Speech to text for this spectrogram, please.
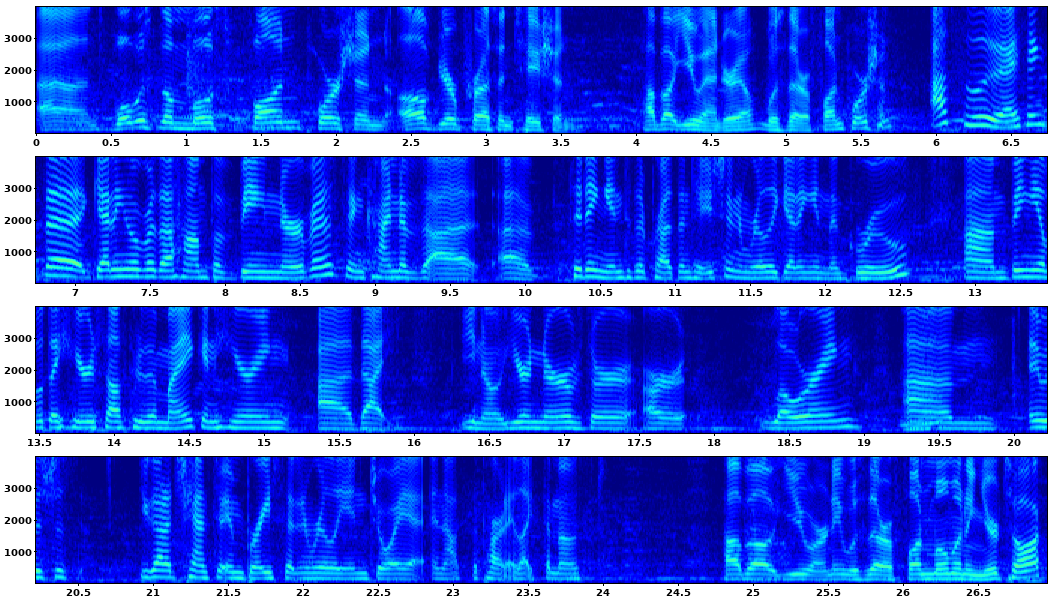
And what was the most fun portion of your presentation? How about you, Andrea? Was there a fun portion? Absolutely. I think that getting over the hump of being nervous and kind of uh, uh, sitting into the presentation and really getting in the groove, um, being able to hear yourself through the mic and hearing uh, that you know your nerves are are lowering. Um, it was just you got a chance to embrace it and really enjoy it, and that's the part I like the most. How about you, Ernie? Was there a fun moment in your talk?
